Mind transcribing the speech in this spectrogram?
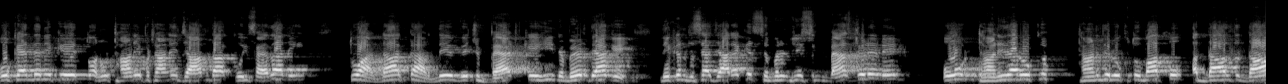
ਉਹ ਕਹਿੰਦੇ ਨੇ ਕਿ ਤੁਹਾਨੂੰ ਥਾਣੇ ਪਠਾਣੇ ਜਾਣ ਦਾ ਕੋਈ ਫਾਇਦਾ ਨਹੀਂ। ਤੁਹਾਡਾ ਘਰ ਦੇ ਵਿੱਚ ਬੈਠ ਕੇ ਹੀ ਨਿਬੇੜ ਦਿਆਂਗੇ। ਲੇਕਿਨ ਦੱਸਿਆ ਜਾ ਰਿਹਾ ਕਿ ਸਿਮਰਨਜੀਤ ਸਿੰਘ ਬੈਂਸ ਜਿਹੜੇ ਨੇ, ਉਹ ਥਾਣੇ ਦਾ ਰੁਖ, ਥਾਣੇ ਦੇ ਰੁਖ ਤੋਂ ਬਾਅਦ ਉਹ ਅਦਾਲਤ ਦਾ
